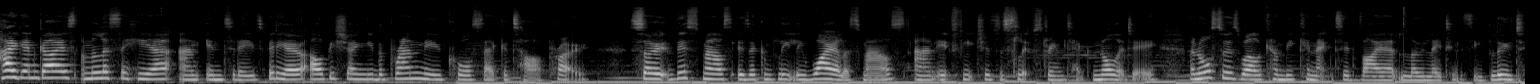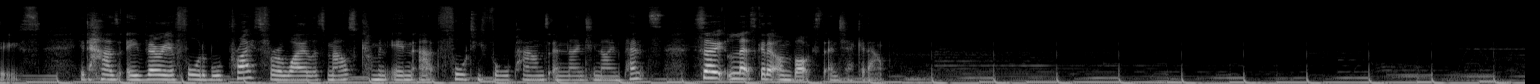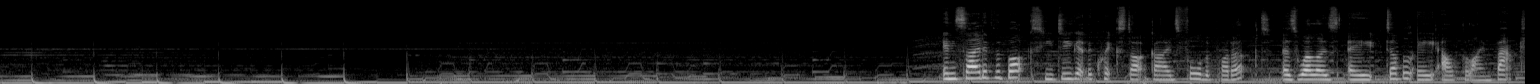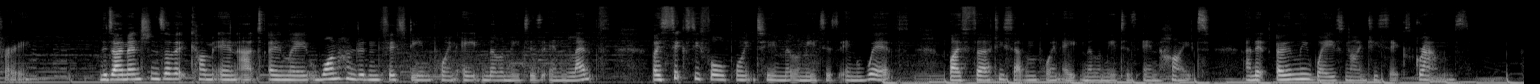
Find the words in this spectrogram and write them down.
Hi again guys, I'm Melissa here and in today's video I'll be showing you the brand new Corsair Katar Pro. So this mouse is a completely wireless mouse and it features the slipstream technology and also as well can be connected via low latency Bluetooth. It has a very affordable price for a wireless mouse coming in at £44.99 so let's get it unboxed and check it out. Inside of the box, you do get the quick start guides for the product, as well as a AA alkaline battery. The dimensions of it come in at only 115.8 millimeters in length by 64.2 millimeters in width by 37.8 millimeters in height, and it only weighs 96 grams.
